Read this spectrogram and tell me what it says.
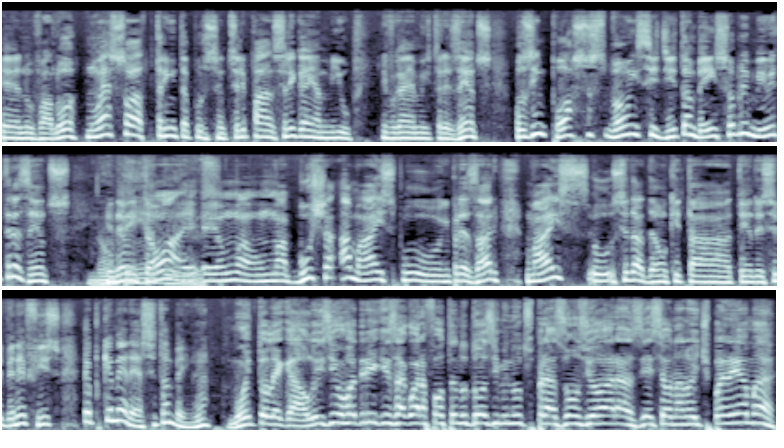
eh, no valor, não é só 30%. Se ele, pa- se ele ganha mil, ele ganha 1.300, os impostos vão incidir também sobre 1.300. Não Entendeu? Então é, é uma, uma bucha a mais para o empresário, mas o cidadão que está tendo esse benefício é porque merece também, né? Muito legal. Luizinho Rodrigues, agora faltando 12 minutos para as 11 horas. Esse é o Na Noite Panema.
